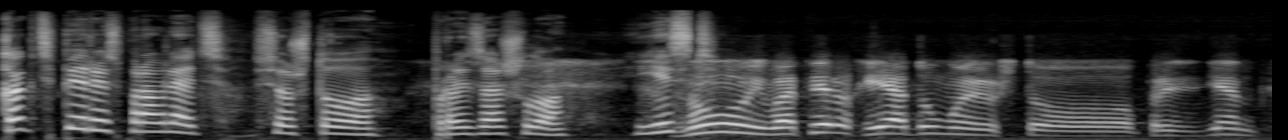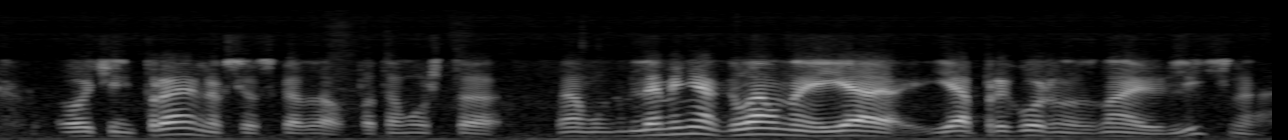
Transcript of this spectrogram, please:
Как теперь исправлять все, что произошло? Есть? Ну, и, во-первых, я думаю, что президент очень правильно все сказал, потому что там, для меня главное, я, я Пригожина знаю лично.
